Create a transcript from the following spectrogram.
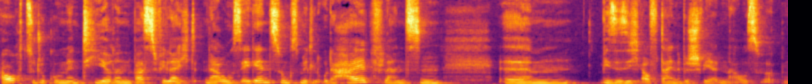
auch zu dokumentieren, was vielleicht Nahrungsergänzungsmittel oder Heilpflanzen, ähm, wie sie sich auf deine Beschwerden auswirken.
